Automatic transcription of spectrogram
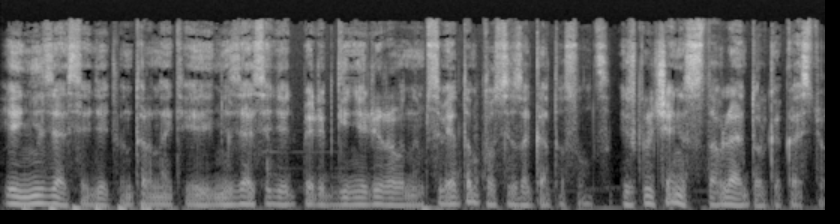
Ей нельзя сидеть в интернете, ей нельзя сидеть перед генерированным светом после заката солнца. Исключение составляет только костер.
